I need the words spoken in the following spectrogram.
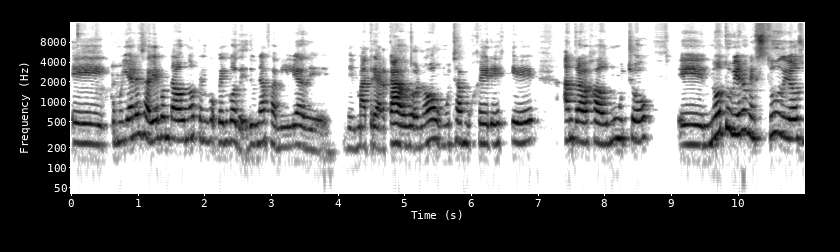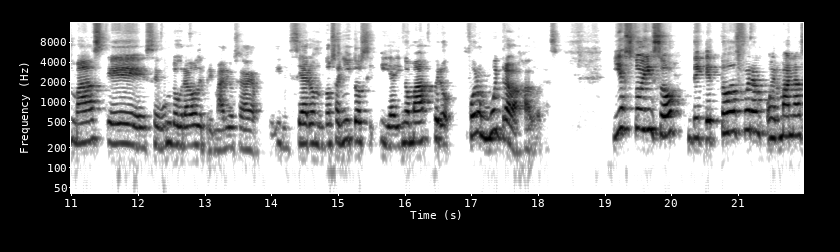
eh, como ya les había contado, ¿no? Tengo, vengo de, de una familia de, de, matriarcado, ¿no? Muchas mujeres que han trabajado mucho, eh, no tuvieron estudios más que segundo grado de primario, o sea, iniciaron dos añitos y ahí nomás, pero fueron muy trabajadoras. Y esto hizo de que todas fueran hermanas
